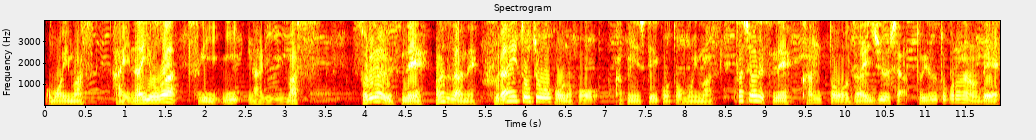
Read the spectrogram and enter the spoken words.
思います。はい、内容は次になります。それではですね、まずはね、フライト情報の方確認していこうと思います。私はですね、関東在住者というところなので、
